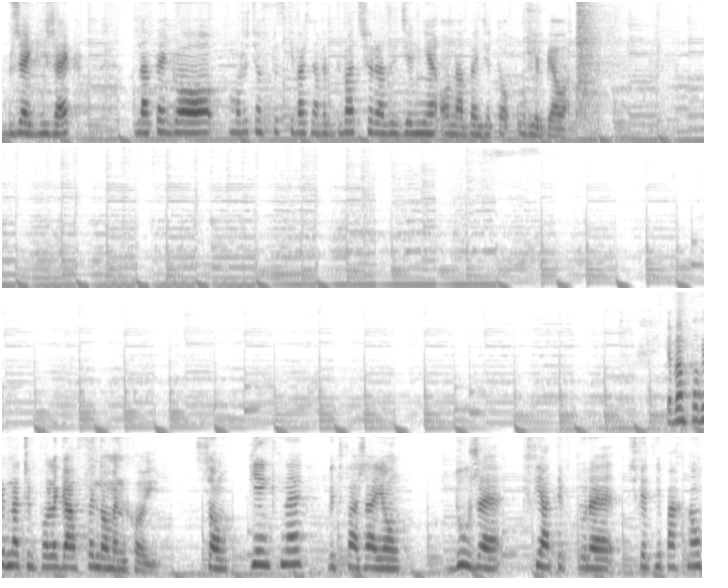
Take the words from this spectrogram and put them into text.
brzegi rzek, dlatego możecie ją spryskiwać nawet 2-3 razy dziennie, ona będzie to uwielbiała. Wam powiem, na czym polega fenomen hoi. Są piękne, wytwarzają duże kwiaty, które świetnie pachną,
